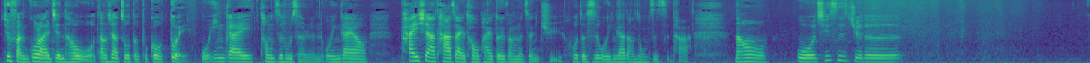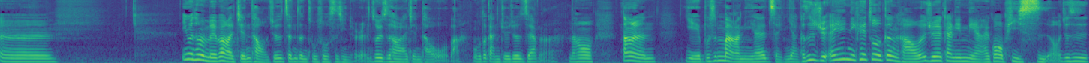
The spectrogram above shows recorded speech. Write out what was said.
就反过来检讨我当下做的不够对，我应该通知负责人，我应该要拍下他在偷拍对方的证据，或者是我应该当众制止他。然后我其实觉得，嗯。因为他们没办法检讨，就是真正做错事情的人，所以只好来检讨我吧。我的感觉就是这样啊。然后当然也不是骂你还是怎样，可是就觉得哎，你可以做的更好。我就觉得干你娘，还关我屁事哦。就是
